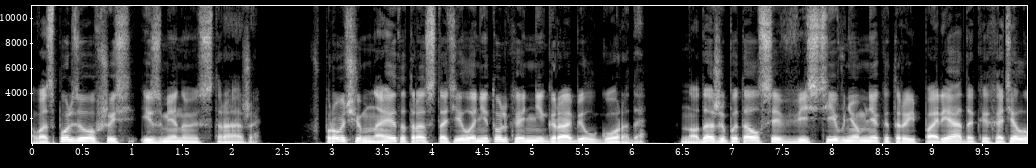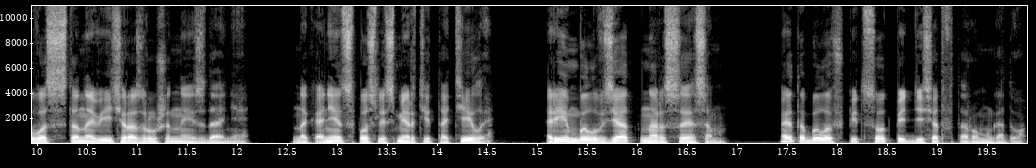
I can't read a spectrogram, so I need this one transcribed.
воспользовавшись изменою стражи. Впрочем, на этот раз Статила не только не грабил города, но даже пытался ввести в нем некоторый порядок и хотел восстановить разрушенные здания. Наконец, после смерти Татилы, Рим был взят Нарсесом. Это было в 552 году.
